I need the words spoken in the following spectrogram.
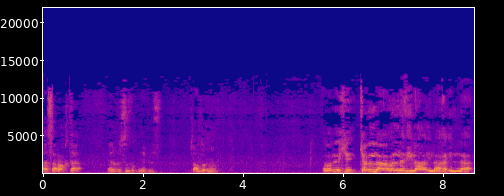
esarakta yani hırsızlık mı yapıyorsun? Çaldın mı? O da diyor ki kella vellezî la ilahe illa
